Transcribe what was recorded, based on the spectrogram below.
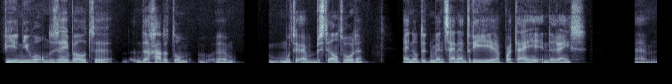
vier nieuwe onderzeeboten. Daar gaat het om, moeten er besteld worden. En op dit moment zijn er drie eh, partijen in de race. Um,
